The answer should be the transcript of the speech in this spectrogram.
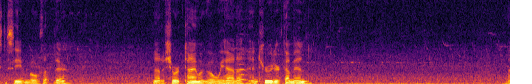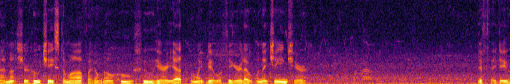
Nice to see them both up there. Not a short time ago we had an intruder come in. I'm not sure who chased him off. I don't know who's who here yet. I might be able to figure it out when they change here. If they do.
